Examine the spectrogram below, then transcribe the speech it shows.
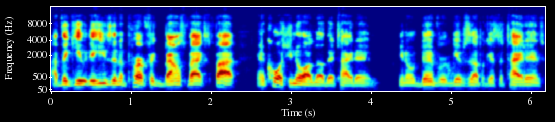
I think he he's in a perfect bounce back spot. And of course, you know I love that tight end. You know, Denver gives up against the tight ends.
